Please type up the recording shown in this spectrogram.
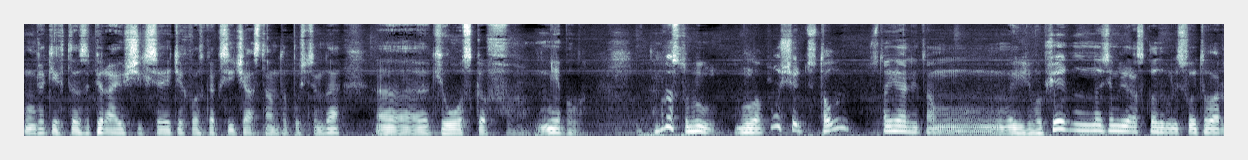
каких-то запирающихся этих, вот как сейчас там, допустим, да, э, киосков не было. Просто был, была площадь, столы, стояли там, или вообще на земле раскладывали свой товар.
